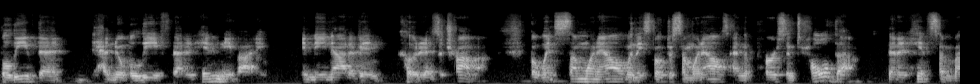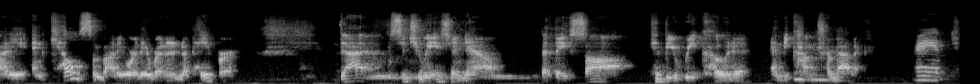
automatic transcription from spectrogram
believed that, had no belief that it hit anybody, it may not have been coded as a trauma. But when someone else, when they spoke to someone else and the person told them that it hit somebody and killed somebody, or they read it in a paper, that situation now that they saw can be recoded and become mm-hmm. traumatic. Right.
